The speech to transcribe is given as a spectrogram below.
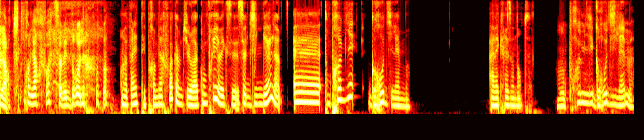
Alors, toute première fois, ça va être drôle. On va parler de tes premières fois, comme tu l'auras compris avec ce, ce jingle. Euh, ton premier gros dilemme avec Résonante. Mon premier gros dilemme,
